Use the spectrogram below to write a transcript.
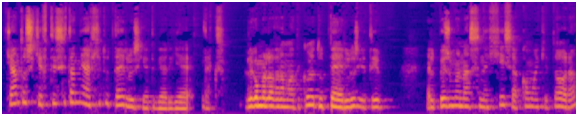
Και αν το σκεφτείς ήταν η αρχή του τέλους για την καριέρα. Εντάξει, λίγο μελοδραματικό του τέλους, γιατί ελπίζουμε να συνεχίσει ακόμα και τώρα,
